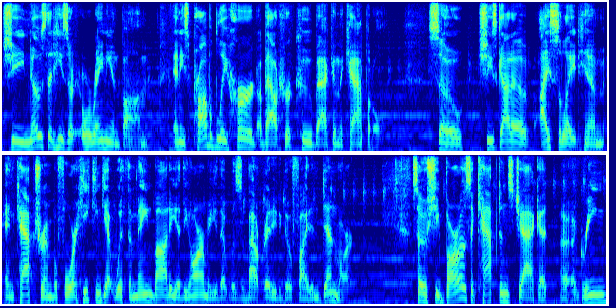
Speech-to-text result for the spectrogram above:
She knows that he's an Oranienbaum, and he's probably heard about her coup back in the capital. So she's got to isolate him and capture him before he can get with the main body of the army that was about ready to go fight in Denmark. So she borrows a captain's jacket, a, green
